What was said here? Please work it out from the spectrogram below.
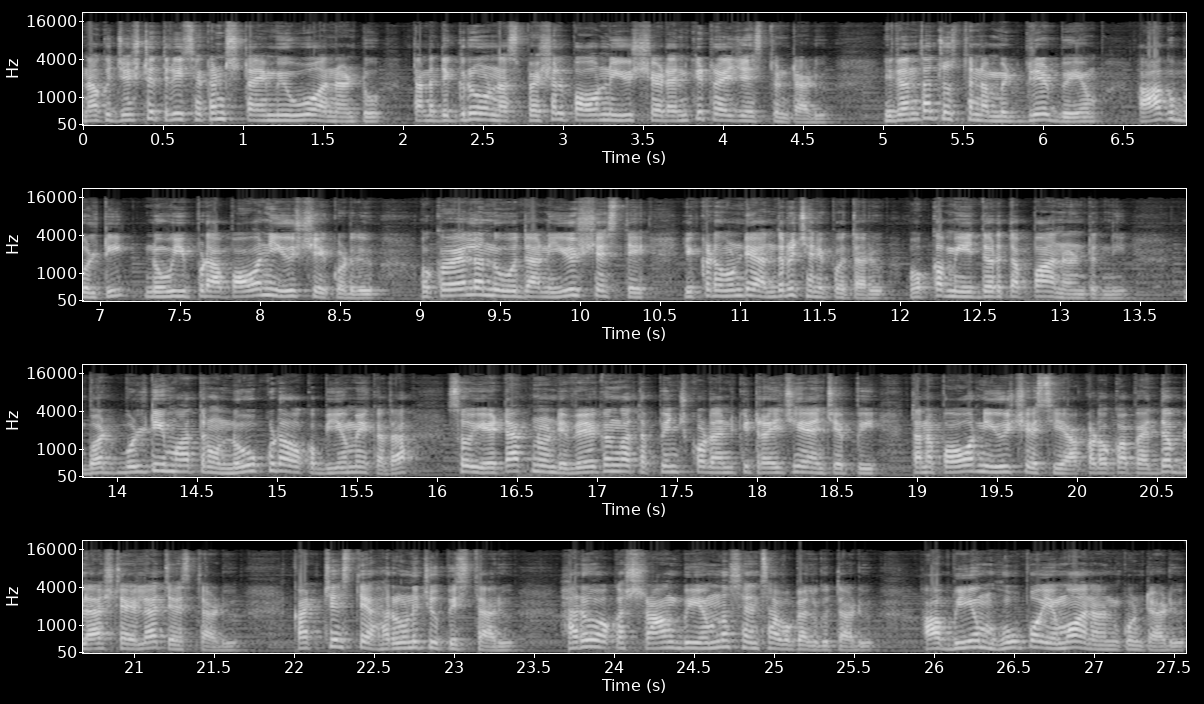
నాకు జస్ట్ త్రీ సెకండ్స్ టైం ఇవ్వు అని అంటూ తన దగ్గర ఉన్న స్పెషల్ పవర్ని యూజ్ చేయడానికి ట్రై చేస్తుంటాడు. ఇదంతా చూస్తున్న మిడ్ గ్రేడ్ బియ్యం ఆగుబుల్టీ నువ్వు ఇప్పుడు ఆ పవర్ని యూజ్ చేయకూడదు. ఒకవేళ నువ్వు దాన్ని యూజ్ చేస్తే ఇక్కడ ఉండే అందరూ చనిపోతారు. ఒక్క మీ ఇద్దరు తప్ప అని అంటుంది. బట్ బుల్టీ మాత్రం నువ్వు కూడా ఒక బియ్యమే కదా. సో ఎటాక్ నుండి వేగంగా తప్పించుకోవడానికి ట్రై చేయని చెప్పి తన పవర్ని యూజ్ చేసి అక్కడ ఒక పెద్ద బ్లాస్ట్ అయ్యేలా చేస్తాడు. కట్ చేస్తే హరుని చూపిస్తారు హరు ఒక స్ట్రాంగ్ బియ్యంను సెన్స్ అవ్వగలుగుతాడు. ఆ బియ్యం హూపో ఏమో అని అనుకుంటాడు.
